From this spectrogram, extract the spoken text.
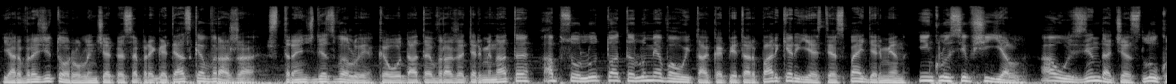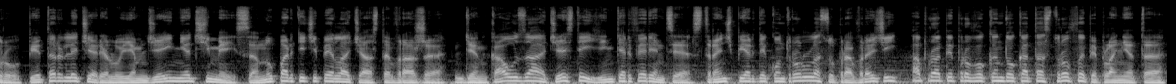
iar vrăjitorul începe să pregătească vraja. Strange dezvăluie că odată vraja terminată, absolut toată lumea va uita că Peter Parker este Spider-Man, inclusiv și el. Auzind acest lucru, Peter le cere lui MJ, Ned și May să nu participe la această vrajă. Din cauza acestei interferențe, Strange pierde controlul asupra vrăjii, aproape provocând o catastrofă pe planetă.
